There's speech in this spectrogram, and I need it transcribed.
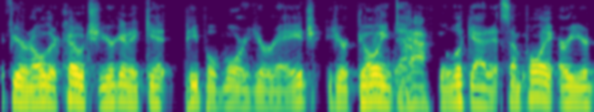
if you're an older coach, you're going to get people more your age. You're going to have to look at it at some point, or you're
